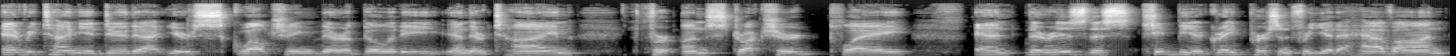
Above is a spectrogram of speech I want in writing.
every time you do that, you're squelching their ability and their time for unstructured play. And there is this, she'd be a great person for you to have on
